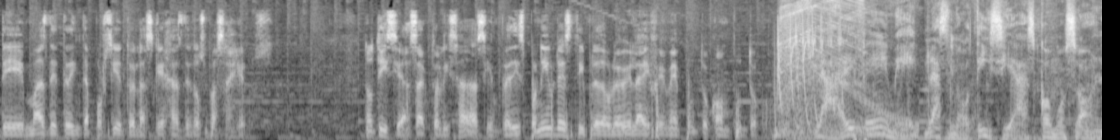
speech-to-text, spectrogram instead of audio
de más de 30% de las quejas de los pasajeros. Noticias actualizadas siempre disponibles www.lafm.com.co. La FM, las noticias como son.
